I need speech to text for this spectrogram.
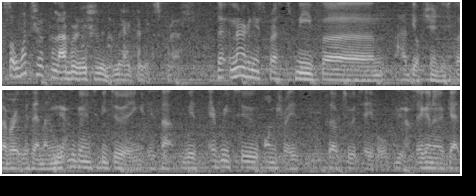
So, what's your collaboration with American Express? So American Express, we've um, had the opportunity to collaborate with them, and Yes. what we're going to be doing is that with every two entrees served to a table, Yes. they're going to get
